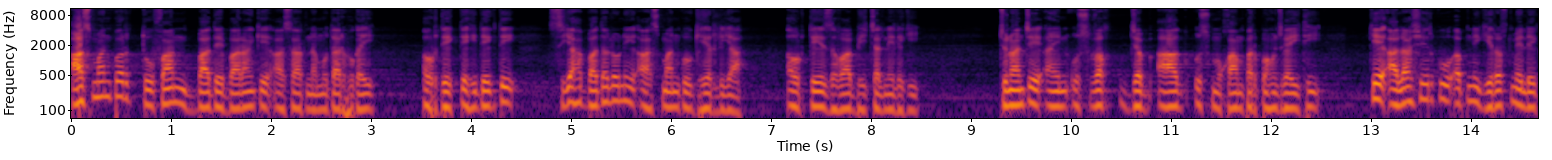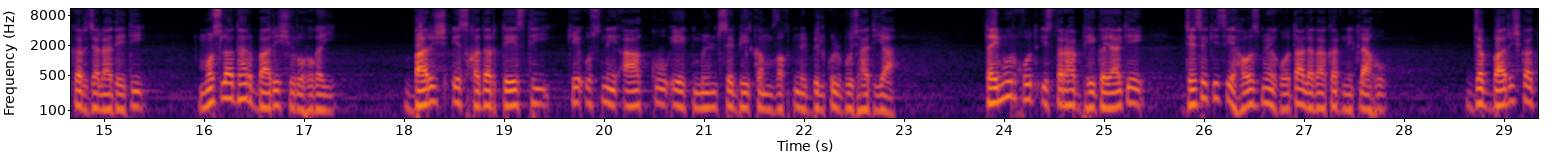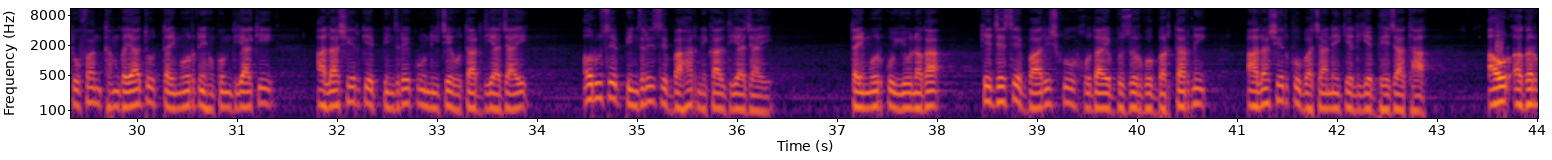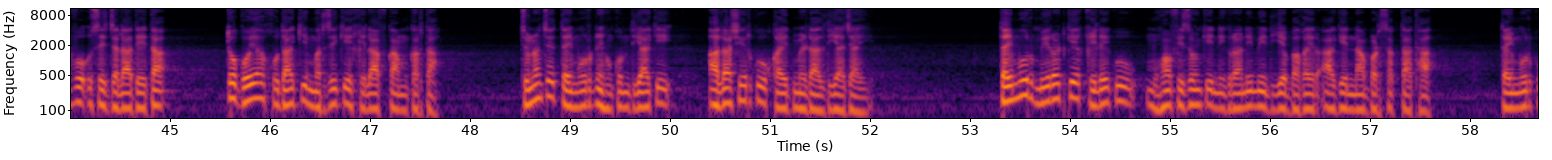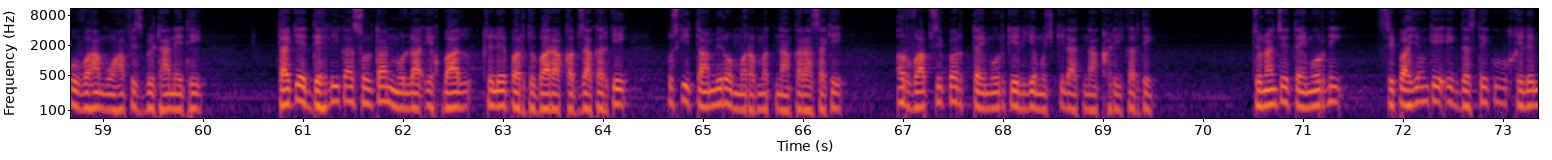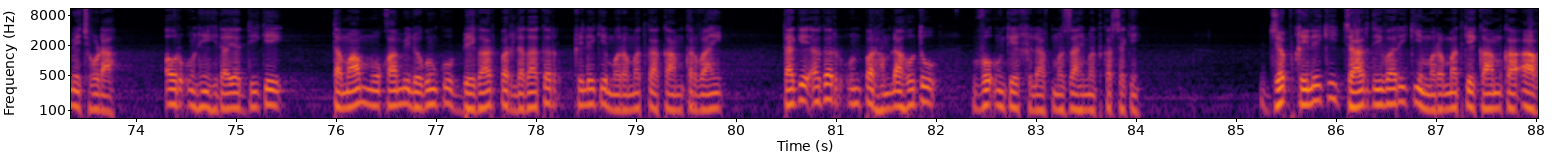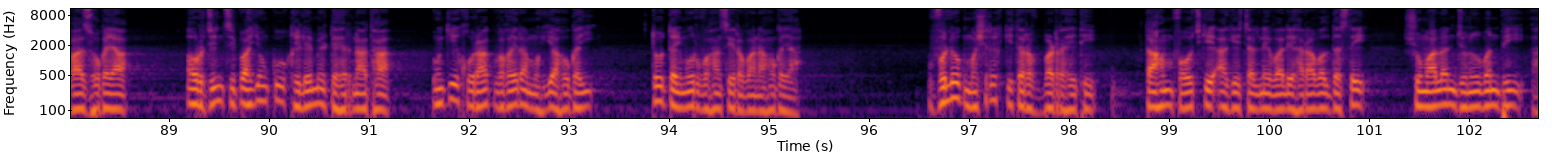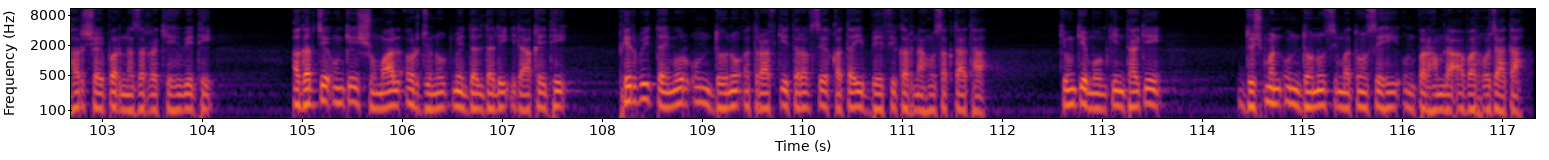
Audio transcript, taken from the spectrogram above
आसमान पर तूफ़ान बाद बारह के आसार नमूदार हो गई और देखते ही देखते सियाह बादलों ने आसमान को घेर लिया और तेज़ हवा भी चलने लगी। चुनाचे आइन उस वक्त जब आग उस मुकाम पर पहुँच गई थी कि आलाशेर को अपनी गिरफ्त में लेकर जला देती, मूसलाधार बारिश शुरू हो गई। बारिश इस कदर तेज़ थी कि उसने आग को एक मिनट से भी कम वक्त में बिल्कुल बुझा दिया। तैमूर खुद इस तरह भीग गया कि जैसे किसी हाउस में गोता लगाकर निकला हो। जब बारिश का तूफ़ान थम गया तो तैमूर ने हुक्म दिया कि अलाशेर के पिंजरे को नीचे उतार दिया जाए और उसे पिंजरे से बाहर निकाल दिया जाए। तैमूर को यूँ लगा कि जैसे बारिश को खुदाए बुज़ुर्ग बरतर ने आलाशेर को बचाने के लिए भेजा था और अगर वो उसे जला देता तो गोया खुदा की मर्ज़ी के ख़िलाफ़ काम करता। चुनाचे तैमूर ने हुक्म दिया कि आलाशेर को कैद में डाल दिया जाए। तैमूर मेरठ के किले को मुहाफ़िज़ों की निगरानी में दिए बगैर आगे ना बढ़ सकता था। तैमूर को वहाँ मुहाफ़िज बिठाने थे, ताकि दिल्ली का सुल्तान मुल्ला इकबाल किले पर दोबारा कब्ज़ा करके उसकी तामीर व मरम्मत ना करा सके और वापसी पर तैमूर के लिए मुश्किल ना खड़ी कर दे। चुनाचे तैमूर ने सिपाहियों के एक दस्ते को किले में छोड़ा और उन्हें हिदायत दी कि तमाम मुकामी लोगों को बेगार पर लगाकर किले की मरम्मत का काम करवाएँ, ताकि अगर उन पर हमला हो तो वो उनके खिलाफ मजामत कर सकें। जब किले की चार दीवारी की मरम्मत के काम का आगाज़ हो गया और जिन सिपाहियों को किले में ठहरना था, उनकी खुराक वगैरह मुहैया हो गई तो तैमूर वहाँ से रवाना हो गया। वो लोग मशरक़ की तरफ़ बढ़ रहे थी। ताहम फ़ौज के आगे चलने वाले हरावल दस्ते शुमालन जनूबन भी हर शय पर नज़र रखे हुए थे। अगरचे उनके शुमाल और जनूब में दलदली इलाके थे, फिर भी तैमूर उन दोनों अतराफ़ की तरफ़ से कतई बेफिक्र ना हो सकता था। क्योंकि मुमकिन था कि दुश्मन उन दोनों सिमतों से ही उन पर हमला आवर हो जाता।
